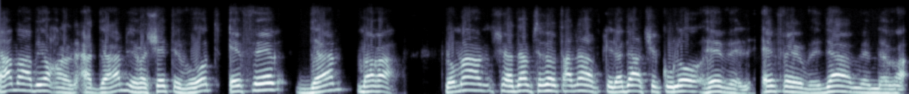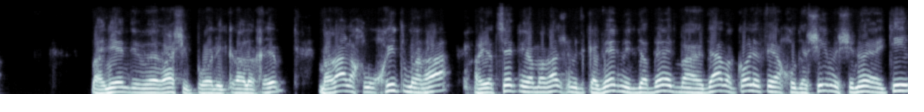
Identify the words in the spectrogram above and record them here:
אמר רבי יוחנן, אדם זה ראשי תיבות, אפר, דם, מרה. כלומר שאדם צריך להיות ענב, כי לדעת שכולו הבל, אפר ודם ומרה. מעניין דברי רש"י פה נקרא לכם. מרה לחלוכית מרה היוצאת מן המרה שמתכוון, מתגברת באדם, הכל לפי החודשים ושינוי העיתים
